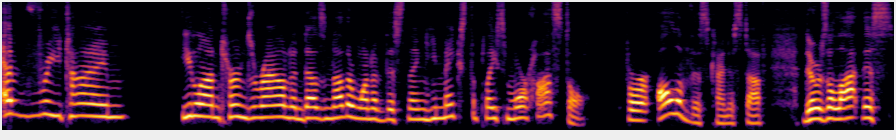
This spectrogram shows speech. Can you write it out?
every time Elon turns around and does another one of this thing, he makes the place more hostile for all of this kind of stuff. There was a lot this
